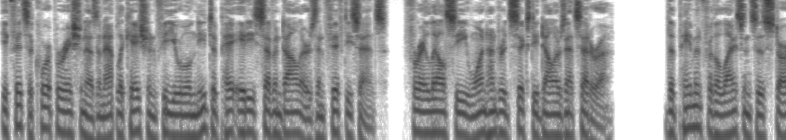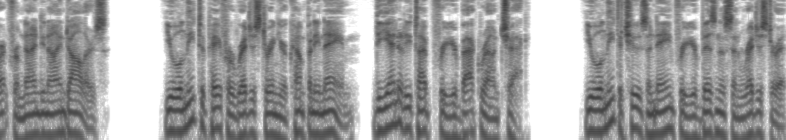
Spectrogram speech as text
If it's a corporation as an application fee you will need to pay $87.50, for LLC $160 etc. The payment for the licenses start from $99. You will need to pay for registering your company name, the entity type for your background check. You will need to choose a name for your business and register it.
